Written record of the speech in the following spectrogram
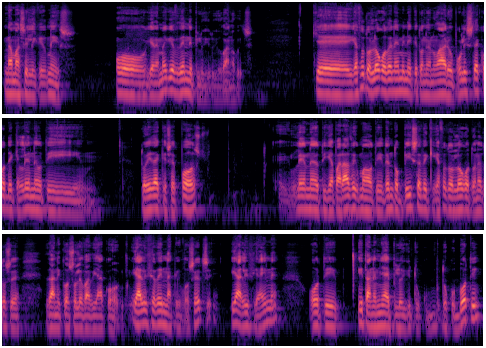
να μας ειλικρινείς. Ο Γερεμέγκεβ δεν είναι επιλογή του Γιωβάνοβιτς. Και γι' αυτό το λόγο δεν έμεινε και τον Ιανουάριο. Πολλοί στέκονται και λένε ότι το είδα και σε post. Λένε ότι για παράδειγμα ότι δεν τον πίστευε και γι' αυτό το λόγο τον έδωσε δανεικό στο Λεβαδιακό. Η αλήθεια δεν είναι ακριβώς έτσι. Η αλήθεια είναι ότι ήταν μια επιλογή του, του Κουμπότη,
